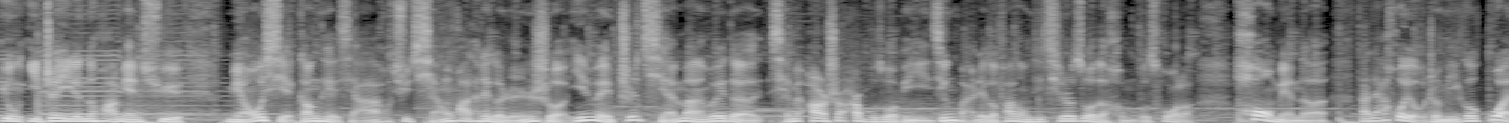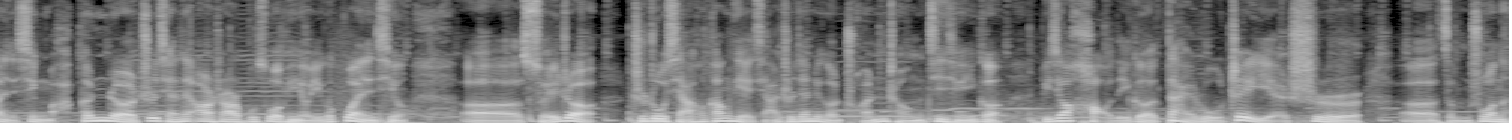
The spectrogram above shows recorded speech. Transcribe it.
用一帧一帧的画面去描写钢铁侠，去强化他这个人设，因为之前漫威的前面二十二部作品已经把这个发动机其实做得很不错了。后面呢，大家会有这么一个惯性吧，跟着之前那二十二部作品有一个惯性，呃，随着蜘蛛侠和钢铁侠之间这个传承进行一个比较好的一个代入，这也是呃怎么说呢，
